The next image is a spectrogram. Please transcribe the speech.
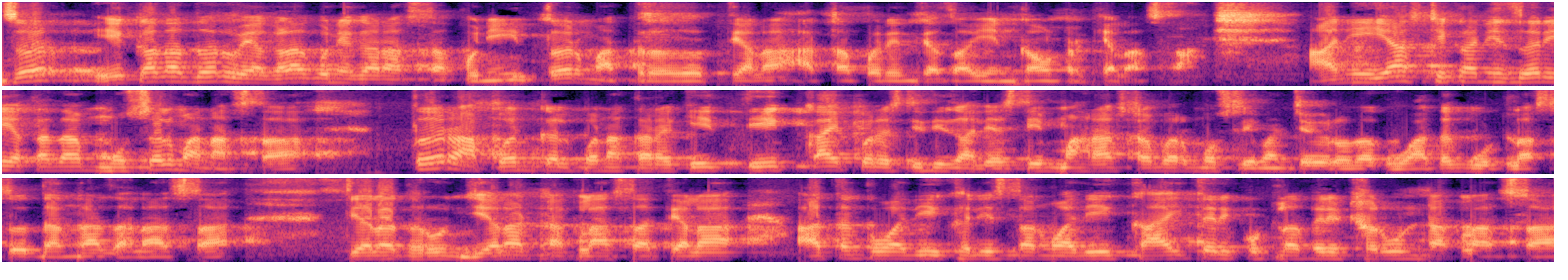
जर एखादा जर वेगळा गुन्हेगार असता कोणी तर मात्र त्याला आतापर्यंत त्याचा एन्काउंटर केला असता. आणि याच ठिकाणी जर एखादा मुसलमान असता तर आपण कल्पना करा की ती काय परिस्थिती झाली असती. महाराष्ट्रभर मुस्लिमांच्या विरोधात वादक उठला असतं दंगा झाला असता. त्याला धरून जेलात टाकला असता. त्याला आतंकवादी खलिस्तानवादी काहीतरी कुठला तरी ठरवून टाकला असता.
